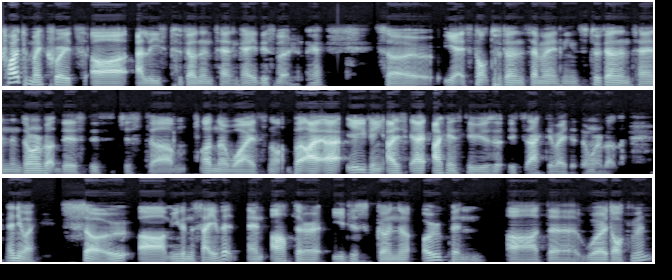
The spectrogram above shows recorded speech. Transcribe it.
try to make sure it's uh at least 2010 okay this version okay? So yeah it's not 2007 anything it's 2010 and don't worry about this this is just um I don't know why it's not but I, I you can I, I can still use it it's activated don't worry about that. Anyway so um you're gonna save it and after you're just gonna open uh the word document.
